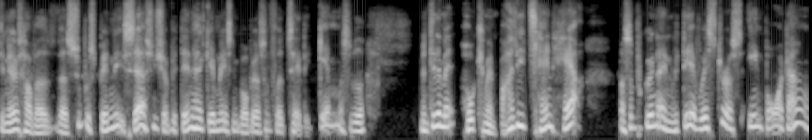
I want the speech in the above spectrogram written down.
Daenerys har været, været super spændende, især synes jeg ved den her gennemlæsning, hvor vi også har fået talt igennem og så videre. Men det der med, hov, kan man bare lige tage en her, og så begynde at invadere Westeros en borg ad gangen?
